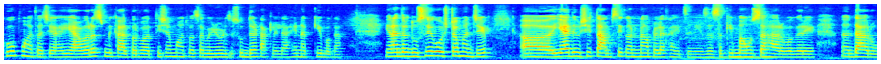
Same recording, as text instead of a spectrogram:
खूप महत्त्वाची आहे. यावरच मी काल परवा अतिशय महत्त्वाचा व्हिडिओ सुद्धा टाकलेला आहे. नक्की बघा. यानंतर दुसरी गोष्ट म्हणजे या दिवशी तामसिक अन्न आपल्याला खायचं नाही. जसं की मांसाहार वगैरे दारू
